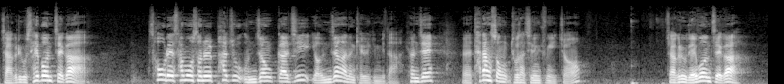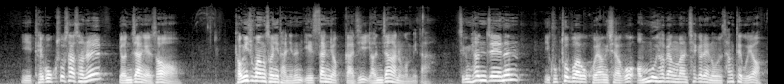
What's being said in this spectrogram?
자, 그리고 세 번째가 서울의 3호선을 파주 운정까지 연장하는 계획입니다. 현재 에, 타당성 조사 진행 중에 있죠. 자, 그리고 네 번째가 이 대곡 소사선을 연장해서 경의중앙선이 다니는 일산역까지 연장하는 겁니다. 지금 현재는 이 국토부하고 고양시하고 업무 협약만 체결해 놓은 상태고요.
